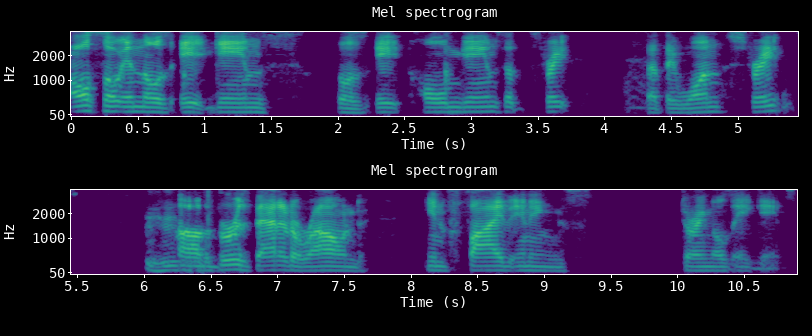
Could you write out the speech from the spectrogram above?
also in those eight games, those eight home games that straight that they won straight, Mhm. uh, the Brewers batted around in five innings during those eight games.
